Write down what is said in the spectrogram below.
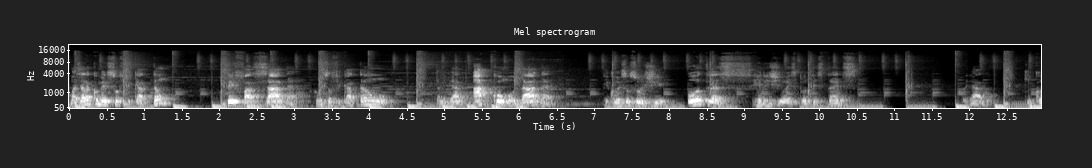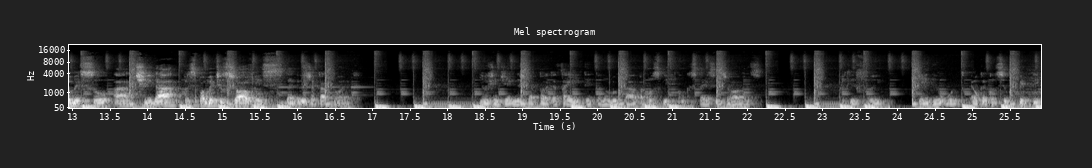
Mas ela começou a ficar tão defasada, começou a ficar tão, tá ligado? Acomodada, que começou a surgir outras religiões protestantes, ligado? Que começou a tirar principalmente os jovens da Igreja Católica. E hoje em dia a Igreja Católica está aí tentando lutar para conseguir reconquistar esses jovens, porque foi perdeu muito. É o que aconteceu com o PT.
